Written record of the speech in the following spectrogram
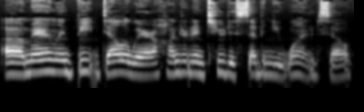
Uh, Maryland beat Delaware 102 to 71. So,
